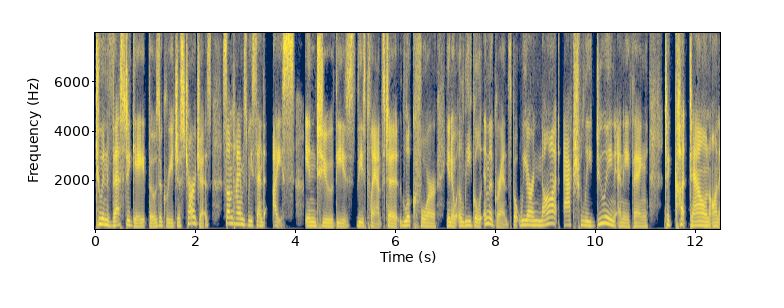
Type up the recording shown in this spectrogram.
to investigate those egregious charges. Sometimes we send ICE into these, these plants to look for, you know, illegal immigrants, but we are not actually doing anything to cut down on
